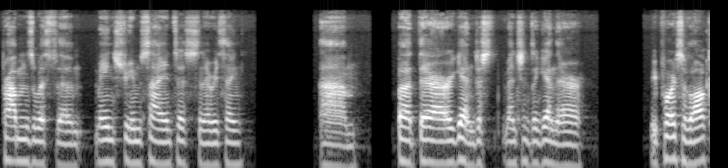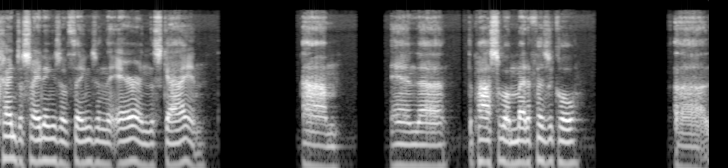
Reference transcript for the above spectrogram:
problems with the mainstream scientists and everything. Um, but there are, again, just mentions again, there are reports of all kinds of sightings of things in the air and the sky and um, and uh, the possible metaphysical uh,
